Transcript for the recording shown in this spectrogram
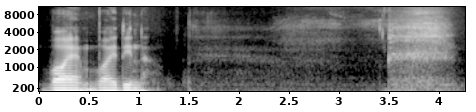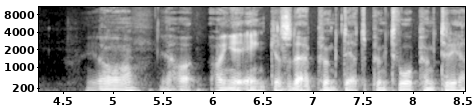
Vad är, vad är din... Ja, jag har, har ingen enkel sådär punkt ett, punkt två, punkt tre.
